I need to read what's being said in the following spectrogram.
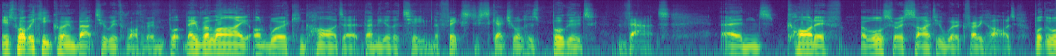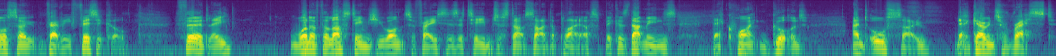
it's what we keep coming back to with Rotherham, but they rely on working harder than the other team. The fixture schedule has buggered that. And Cardiff are also a side who work very hard, but they're also very physical. Thirdly, one of the last teams you want to face is a team just outside the playoffs because that means they're quite good and also they're going to rest.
